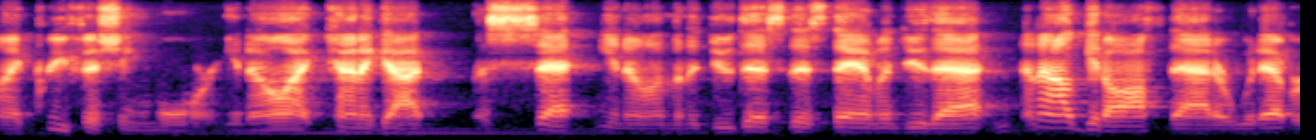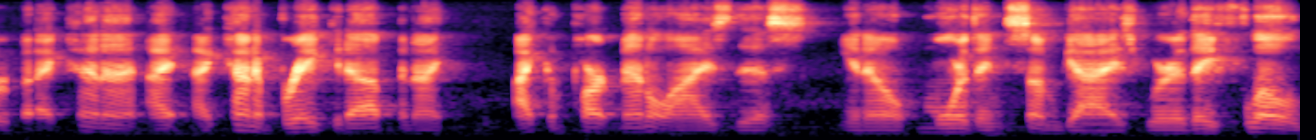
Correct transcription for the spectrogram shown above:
my pre fishing more. You know, I kind of got a set. You know, I'm going to do this this day. I'm going to do that, and I'll get off that or whatever. But I kind of I, I kind of break it up and I I compartmentalize this. You know, more than some guys where they flow a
